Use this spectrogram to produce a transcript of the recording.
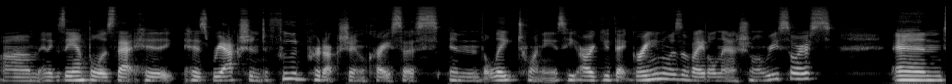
Um, an example is that his, his reaction to food production crisis in the late 20s, he argued that grain was a vital national resource, and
